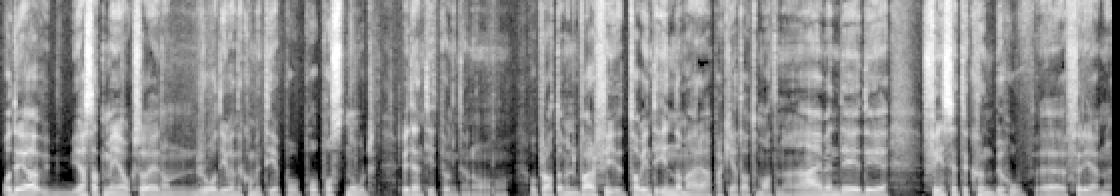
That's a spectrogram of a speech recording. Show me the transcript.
Och det, jag, jag satt med också i någon rådgivande kommitté på, på Postnord vid den tidpunkten och, och pratade. Men varför tar vi inte in de här paketautomaterna? Nej, men det, det finns inte kundbehov eh, för det nu.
